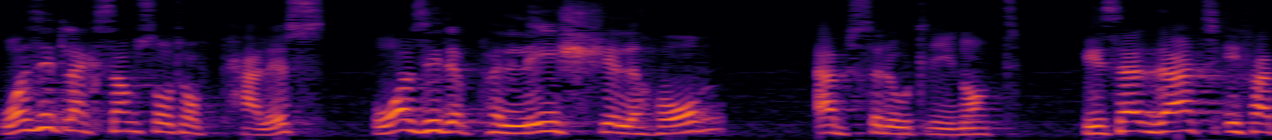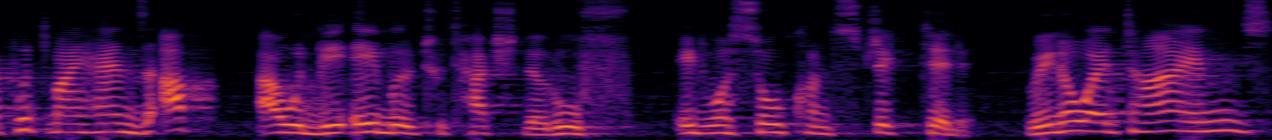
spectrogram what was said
Was it like some sort of palace? Was it a palatial home? Absolutely not. He said that if I put my hands up, I would be able to touch the roof. It was so constricted. We know at times,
